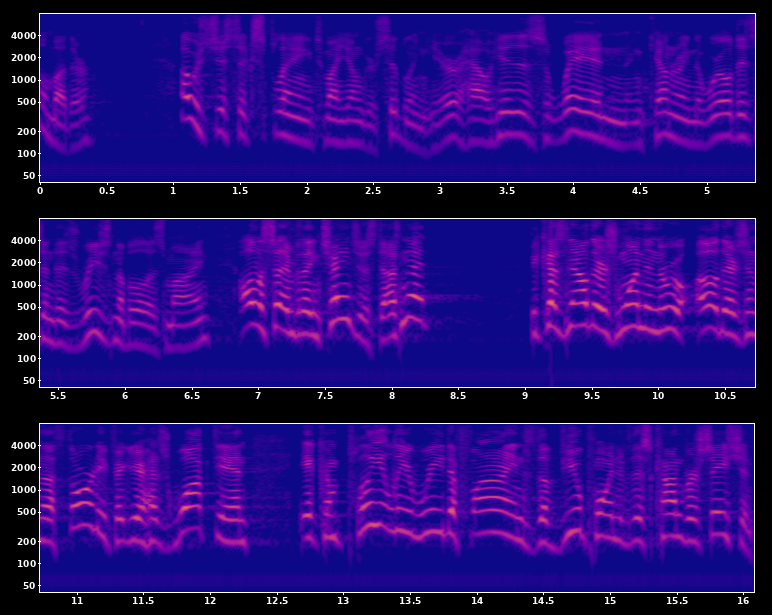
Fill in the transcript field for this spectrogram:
Oh, mother, I was just explaining to my younger sibling here how his way in encountering the world isn't as reasonable as mine. All of a sudden, everything changes, doesn't it? Because now there's one in the room. Oh, there's an authority figure has walked in. It completely redefines the viewpoint of this conversation.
